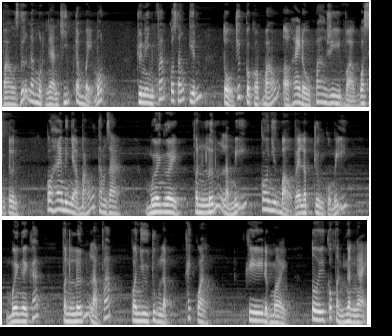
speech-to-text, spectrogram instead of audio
vào giữa năm 1971. Truyền hình Pháp có sáng kiến tổ chức cuộc họp báo ở hai đầu Paris và Washington. Có 20 nhà báo tham gia, 10 người, phần lớn là Mỹ, coi như bảo vệ lập trường của Mỹ. 10 người khác, phần lớn là Pháp, coi như trung lập, khách quan. Khi được mời, tôi có phần ngần ngại,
